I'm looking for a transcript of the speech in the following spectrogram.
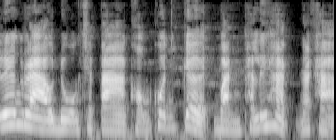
เรื่องราวดวงชะตาของคนเกิดวันพฤหัสนะคะ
